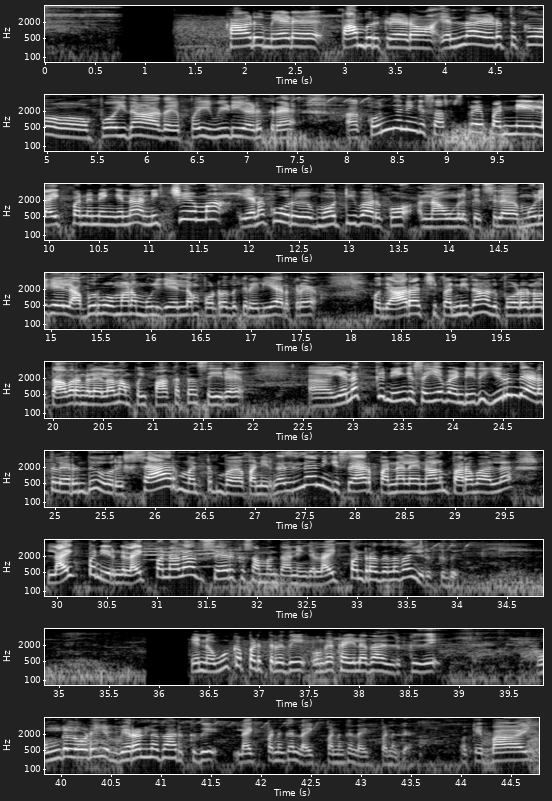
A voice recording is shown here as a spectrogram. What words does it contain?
காடு மேடை பாம்பு இருக்கிற இடம் எல்லா இடத்துக்கும் போய் தான் அதை போய் வீடியோ எடுக்கிறேன். கொஞ்சம் நீங்கள் சப்ஸ்கிரைப் பண்ணி லைக் பண்ணினீங்கன்னா நிச்சயமாக எனக்கும் ஒரு மோட்டிவாக இருக்கும். நான் உங்களுக்கு சில மூலிகைகள் அபூர்வமான மூலிகையெல்லாம் போடுறதுக்கு ரெடியாக இருக்கிறேன். கொஞ்சம் ஆராய்ச்சி பண்ணி தான் அது போடணும். தாவரங்களை எல்லாம் நான் போய் பார்க்கத்தான் செய்கிறேன் எனக்கு நீங்கள் செய்ய வேண்டியது இருந்த இடத்துல இருந்து ஒரு ஷேர் மட்டும் ப பண்ணிடுங்க அது இல்லை நீங்கள் ஷேர் பண்ணலைனாலும் பரவாயில்ல. லைக் பண்ணிடுங்க லைக் பண்ணாலே அது ஷேருக்கு சம்மந்தான் நீங்கள் லைக் பண்ணுறதுல தான் இருக்குது. என்னை ஊக்கப்படுத்துறது உங்கள் கையில் தான் இருக்குது. உங்களுடைய விரலில் தான் இருக்குது. லைக் பண்ணுங்கள் லைக் பண்ணுங்கள் லைக் பண்ணுங்கள் ஓகே பாய்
